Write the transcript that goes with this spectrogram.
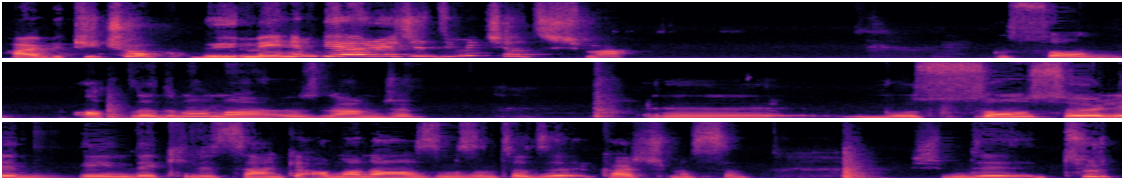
Halbuki çok büyümenin bir aracı değil mi çatışma? Bu son atladım ama Özlemcim. E, bu son söylediğinde kilit sanki aman ağzımızın tadı kaçmasın. Şimdi Türk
